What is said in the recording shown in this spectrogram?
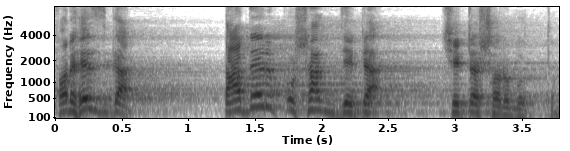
ফরহেজগার, তাদের পোশাক যেটা, সেটা সর্বোত্তম।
